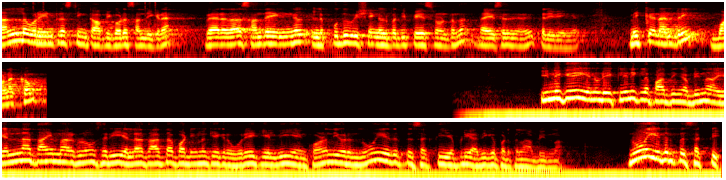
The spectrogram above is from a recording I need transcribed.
நல்ல ஒரு இன்ட்ரெஸ்டிங் டாப்பிக்கோடு சந்திக்கிறேன். வேறு ஏதாவது சந்தேகங்கள் இல்லை புது விஷயங்கள் பற்றி பேசணுன்றதை தயவுசெய்து எனக்கு தெரிவிங்க. மிக்க நன்றி வணக்கம். இன்றைக்கி என்னுடைய கிளினிக்கில் பார்த்தீங்க அப்படின்னா எல்லா தாய்மார்களும் சரி எல்லா தாத்தா பாட்டிங்களும் கேட்குற ஒரே கேள்வி என் குழந்தையோட நோய் எதிர்ப்பு சக்தி எப்படி அதிகப்படுத்தலாம் அப்படின்னா. நோய் எதிர்ப்பு சக்தி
